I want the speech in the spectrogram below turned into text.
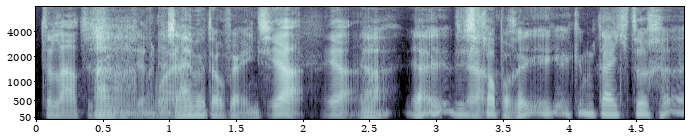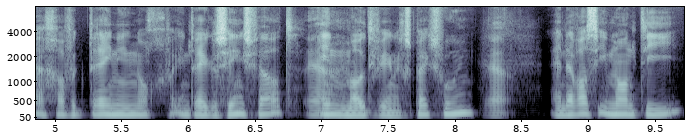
te laten nee. zien. Ah, zeg maar maar. daar zijn we het over eens. Ja, ja, Ja, ja, het is Ja. grappig. Ik, ik, een tijdje terug gaf ik training nog in het Regelsingveld Ja. in motiverende gespreksvoering. Ja. En daar was iemand die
